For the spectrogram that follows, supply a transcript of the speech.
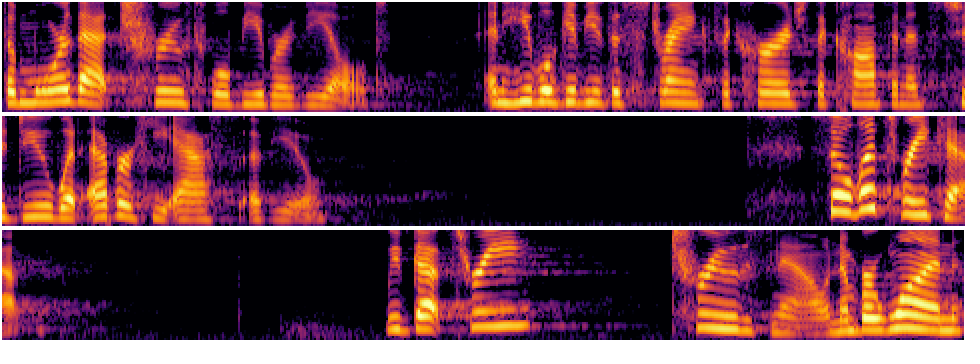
the more that truth will be revealed. And He will give you the strength, the courage, the confidence to do whatever He asks of you. So let's recap. We've got three truths now. Number one,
